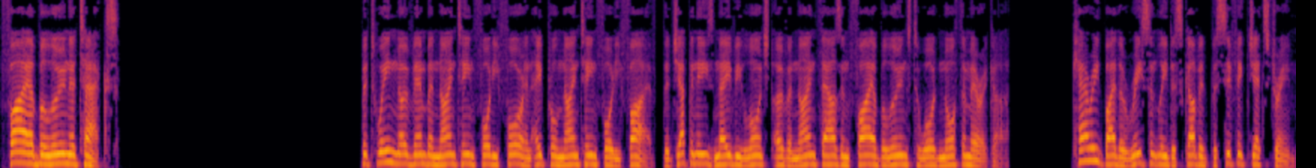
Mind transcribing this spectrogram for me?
Fire balloon attacks Between November 1944 and April 1945, the Japanese Navy launched over 9,000 fire balloons toward North America. Carried by the recently discovered Pacific jet stream,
